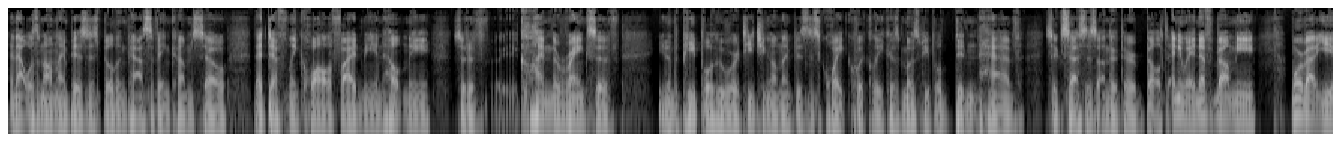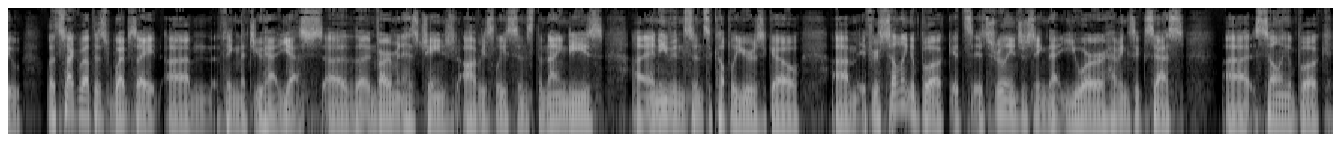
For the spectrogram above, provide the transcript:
and that was an online business building passive income. So that definitely qualified me and helped me sort of climb the ranks of you know the people who were teaching online business quite quickly because most people didn't have successes under their belt. Anyway, enough about me. More about you. Let's talk about this website um, thing that you had. Yes, uh, the environment has changed obviously since the '90s uh, and even since a couple years ago. Um, if you're selling a book, it's it's really interesting that you are having success uh, selling a book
